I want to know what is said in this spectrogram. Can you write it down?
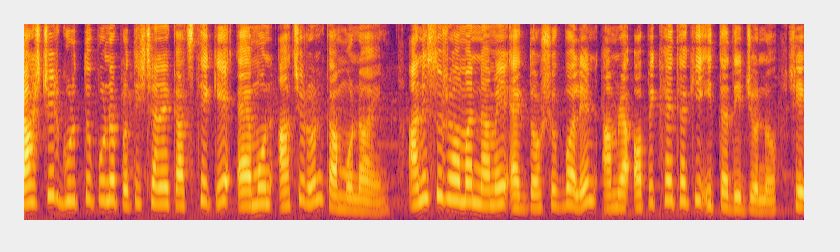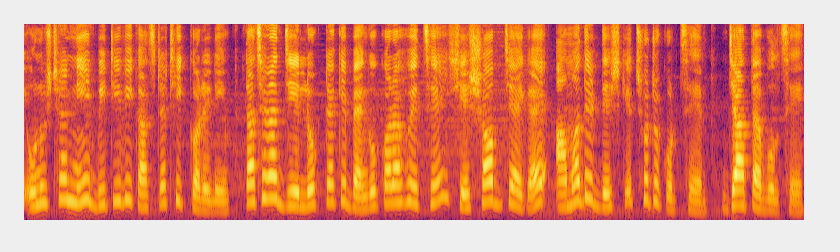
রাষ্ট্রের গুরুত্বপূর্ণ প্রতিষ্ঠানের কাছ থেকে এমন আচরণ কাম্য নয়। আনিসুর রহমান নামে এক দর্শক বলেন, আমরা অপেক্ষায় থাকি ইত্যাদির জন্য। সেই অনুষ্ঠান নিয়ে বিটিভি কাজটা ঠিক করেনি। তাছাড়া যে লোকটাকে ব্যঙ্গ করা হয়েছে, সে সব জায়গায় আমাদের দেশকে ছোট করছে। যা তা বলছে।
